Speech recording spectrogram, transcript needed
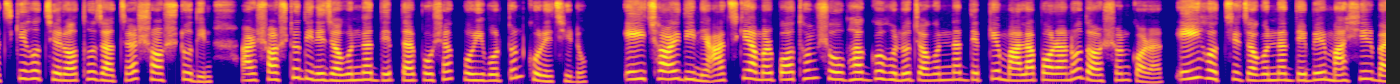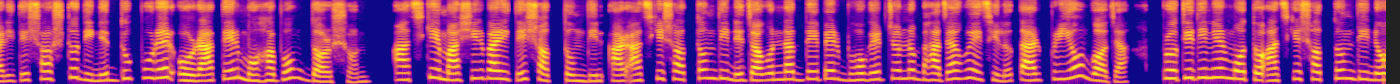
আজকে হচ্ছে রথযাত্রার ষষ্ঠ দিন। আর ষষ্ঠ দিনে জগন্নাথ দেব তার পোশাক পরিবর্তন করেছিল। এই ছয় দিনে আজকে আমার প্রথম সৌভাগ্য হলো জগন্নাথ দেবকে মালা পরানো, দর্শন করার। এই হচ্ছে জগন্নাথ দেবের মাসির বাড়িতে ষষ্ঠ দিনে দুপুরের ও রাতের মহাভোগ দর্শন। আজকে মাসির বাড়িতে সপ্তম দিন, আর আজকে সপ্তম দিনে জগন্নাথ দেবের ভোগের জন্য ভাজা হয়েছিল তার প্রিয় গজা। প্রতিদিনের মতো আজকে সপ্তম দিনও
